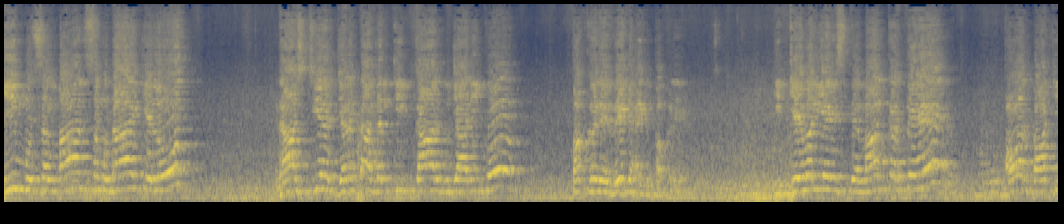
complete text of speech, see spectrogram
कि मुसलमान समुदाय के लोग राष्ट्रीय जनता दल की कारगुजारी को पकड़े रेड हैंड पकड़े। कि केवल ये इस्तेमाल करते हैं और बाकी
